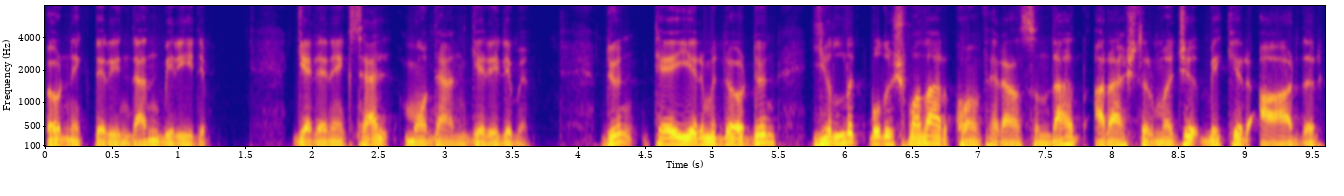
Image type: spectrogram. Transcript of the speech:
örneklerinden biriydi. Geleneksel modern gerilimi. Dün T24'ün yıllık buluşmalar konferansında araştırmacı Bekir Ağırdır,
